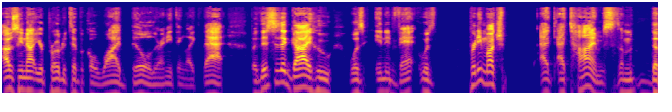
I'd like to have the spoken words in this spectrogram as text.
Obviously, not your prototypical wide build or anything like that. But this is a guy who was in advance, was pretty much at, at times the, the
